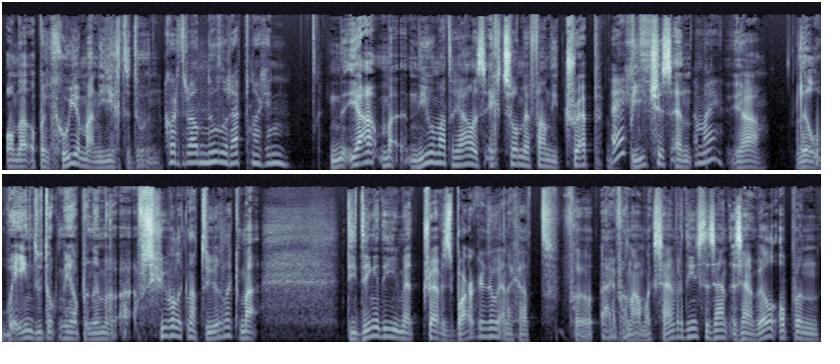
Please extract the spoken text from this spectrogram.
om dat op een goede manier te doen. Ik hoor er wel nul rap nog in. N- Ja, maar nieuwe materiaal is echt zo met van die trap Echt? beaches en Amai. ja, Lil Wayne doet ook mee op een nummer, afschuwelijk natuurlijk, maar die dingen die je met Travis Barker doet, en dat gaat voor, eh, voornamelijk zijn verdiensten zijn, zijn wel op een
